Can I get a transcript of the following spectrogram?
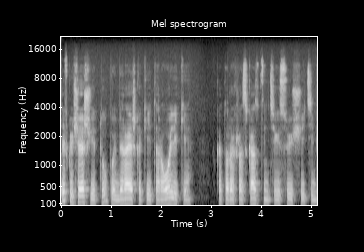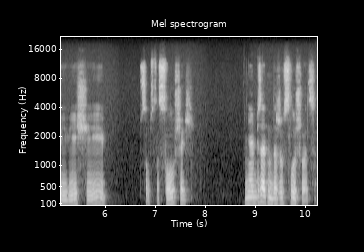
Ты включаешь YouTube, выбираешь какие-то ролики, в которых рассказывают интересующие тебе вещи и, собственно, слушаешь. Не обязательно даже вслушиваться.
